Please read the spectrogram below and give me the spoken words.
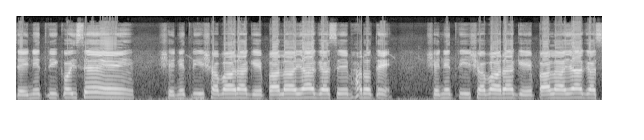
যেই নেত্রী কইছে, সে নেত্রী সবার আগে পালাইয়া গেছে ভারতে। সে নেত্রী সবার আগে পালাইয়া গেছে।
